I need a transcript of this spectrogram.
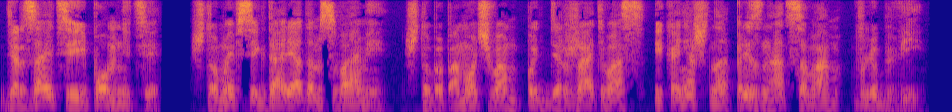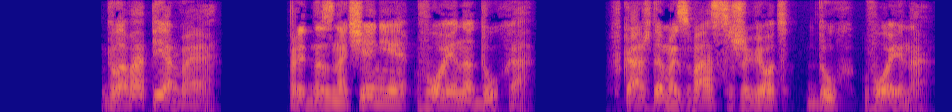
Дерзайте и помните, что мы всегда рядом с вами, чтобы помочь вам поддержать вас и, конечно, признаться вам в любви. Глава первая. Предназначение воина духа. В каждом из вас живет дух воина.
